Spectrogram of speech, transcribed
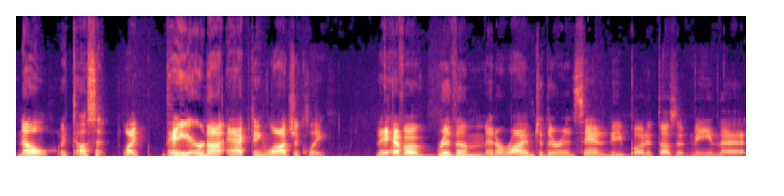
no, it doesn't. Like they are not acting logically. They have a rhythm and a rhyme to their insanity, but it doesn't mean that.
